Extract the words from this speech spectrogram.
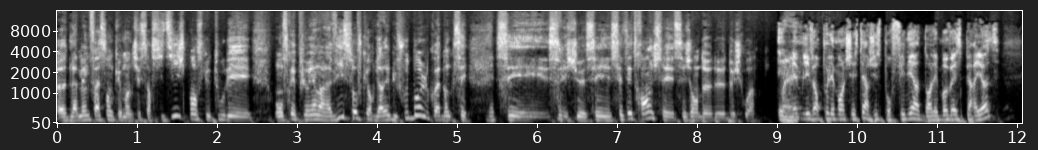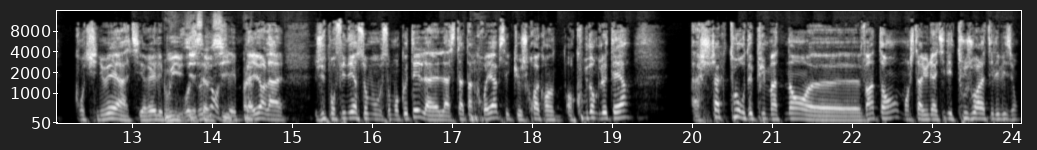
euh, de la même façon que Manchester City je pense que tous les on ferait plus rien dans la vie sauf que regarder du football quoi donc c'est c'est c'est étrange ces ces genres de, de, de choix Et Ouais. même Liverpool et Manchester, juste pour finir, dans les mauvaises périodes, continuer à attirer les plus Oui, grosses audiences. voilà. D'ailleurs, là, juste pour finir sur mon, sur mon côté, la, la stat incroyable, c'est que je crois qu'en en Coupe d'Angleterre, à chaque tour depuis maintenant euh, 20 ans, Manchester United est toujours à la télévision.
